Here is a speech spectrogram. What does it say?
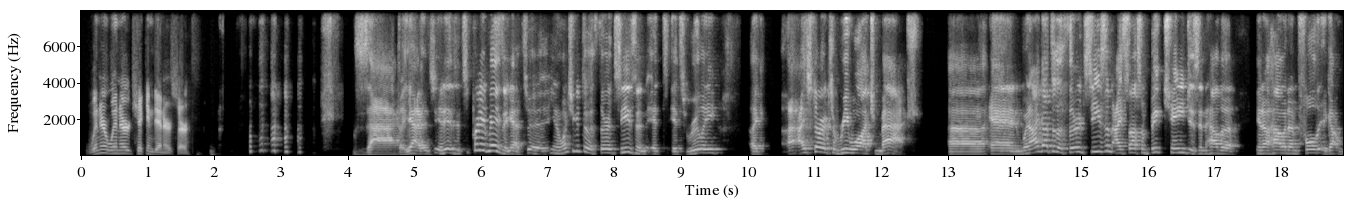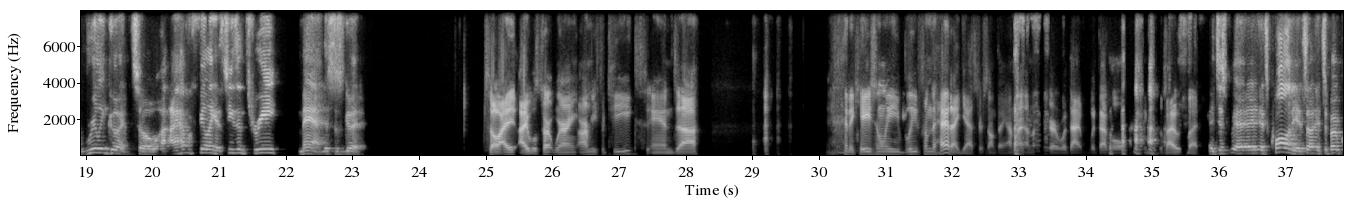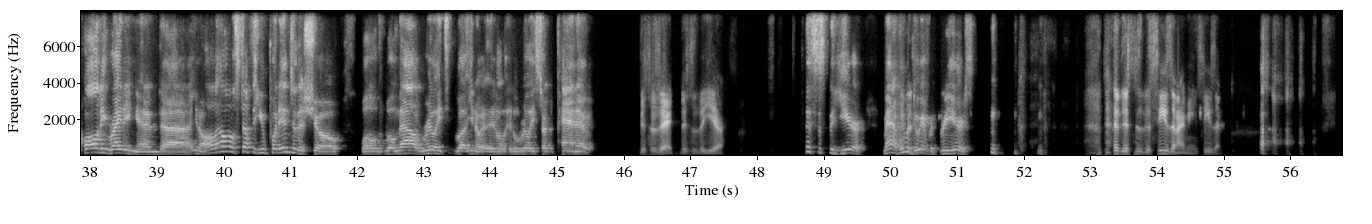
Winner, winner, chicken dinner, sir. exactly. Yeah. It's, it is. It's pretty amazing. Yeah. It's uh, you know once you get to a third season, it's it's really like I, I started to rewatch Mash. Uh, and when I got to the third season, I saw some big changes in how the you know how it unfolded. It got really good. So I have a feeling that season three, man, this is good. So I I will start wearing army fatigues and uh, and occasionally bleed from the head, I guess, or something. I'm not, I'm not sure what that what that whole thing is about, but it just it's quality. It's a, it's about quality writing, and uh, you know all, all the stuff that you put into the show will will now really well you know it'll it'll really start to pan out. This is it. This is the year. This is the year, man. We've been doing it for three years. this is the season. I mean, season.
